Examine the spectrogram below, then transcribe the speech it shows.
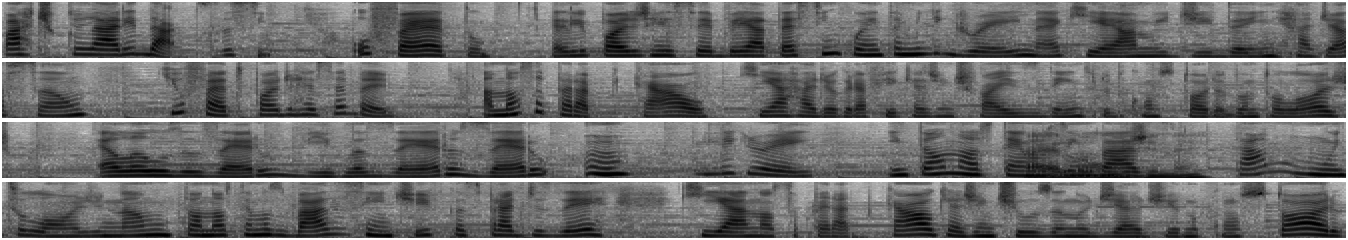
particularidades, assim. O feto, ele pode receber até 50 miligray, né, que é a medida em radiação que o feto pode receber. A nossa parapical, que é a radiografia que a gente faz dentro do consultório odontológico, ela usa 0,001 miligray. Então nós temos Ah, é em longe, base. né? Tá muito longe, não. Então nós temos bases científicas para dizer que a nossa perapical, que a gente usa no dia a dia no consultório,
